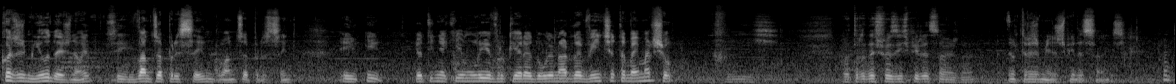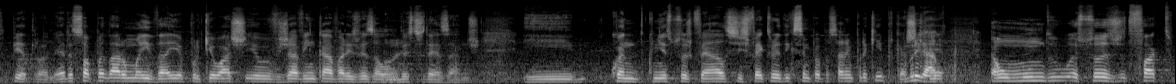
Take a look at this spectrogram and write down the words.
coisas miúdas, não é? Sim. Vão desaparecendo, vão desaparecendo. E, e eu tinha aqui um livro que era do Leonardo da Vinci, também marchou. Outra das suas inspirações, não é? Outras minhas inspirações. Pronto, Pedro, olha, era só para dar uma ideia, porque eu acho, eu já vim cá várias vezes ao longo destes 10 anos. E quando conheço pessoas que vêm à LX Factory, eu digo sempre para passarem por aqui, porque acho Obrigado. que é, é um mundo, as pessoas de facto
